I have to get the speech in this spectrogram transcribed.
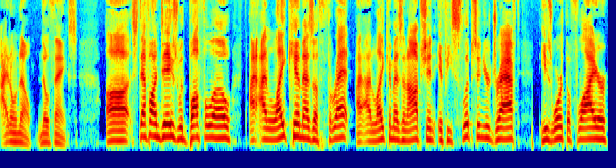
I don't know. No thanks. Uh, Stefon Diggs with Buffalo. I, I like him as a threat. I, I like him as an option. If he slips in your draft, he's worth a flyer.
